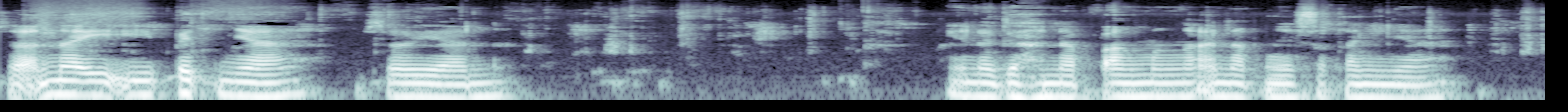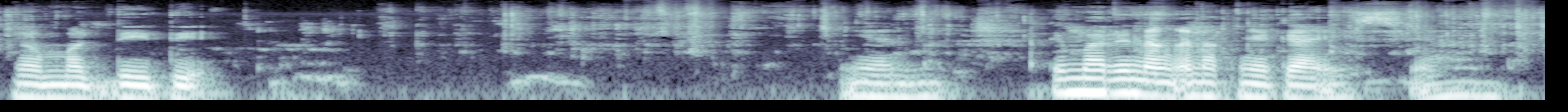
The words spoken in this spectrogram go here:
sa naiipit niya. So, yan. Ay, naghahanap ang mga anak niya sa kanya. Yung magdidi. Yan. Lima rin ang anak niya, guys. Yan.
